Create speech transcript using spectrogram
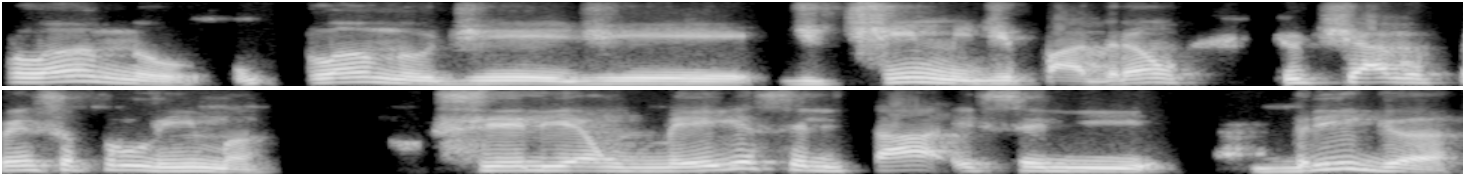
plano, o plano de, de, de time, de padrão que o Thiago pensa para o Lima. Se ele é um meia, se ele tá, se ele briga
